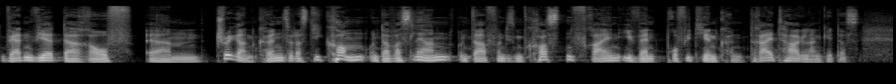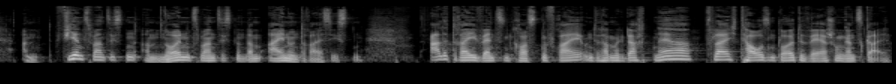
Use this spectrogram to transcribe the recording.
werden wir darauf ähm, triggern können, sodass die kommen und da was lernen und da von diesem kostenfreien Event profitieren können. Drei Tage lang geht das. Am 24., am 29. und am 31. Alle drei Events sind kostenfrei und da haben wir gedacht, naja, vielleicht 1000 Leute wäre ja schon ganz geil.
